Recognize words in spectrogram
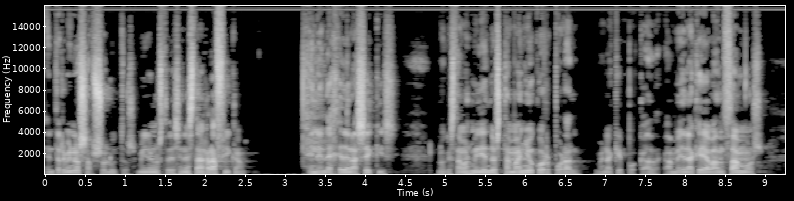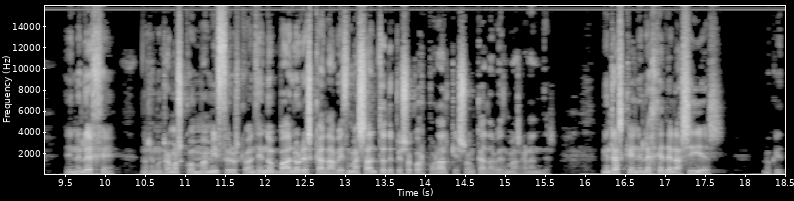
en términos absolutos. Miren ustedes, en esta gráfica, en el eje de las X, lo que estamos midiendo es tamaño corporal. que a medida que avanzamos en el eje, nos encontramos con mamíferos que van teniendo valores cada vez más altos de peso corporal, que son cada vez más grandes. Mientras que en el eje de las Y, lo que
